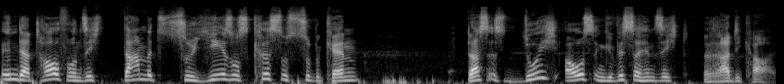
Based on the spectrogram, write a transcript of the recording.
in der Taufe und sich damit zu Jesus Christus zu bekennen, das ist durchaus in gewisser Hinsicht radikal.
